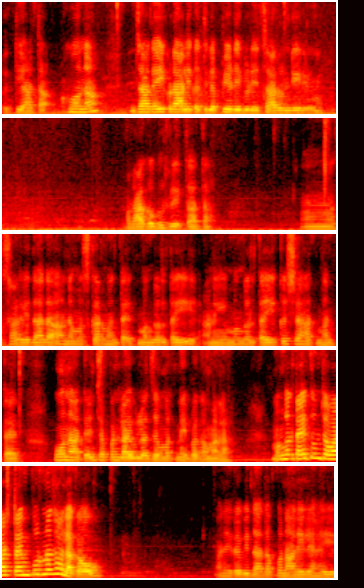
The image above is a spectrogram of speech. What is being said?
ती आता हो ना? जादा इकडं आली का तिला पेढे बिडे चारून देईल मी. राग भरली तर आता. साळवे दादा नमस्कार म्हणतायत मंगलताई. आणि मंगलताई कशा आहात म्हणतायत? हो ना त्यांच्या पण लाईव्हला जमत नाही बघा मला. मंगलताई तुमचा वाच टाईम पूर्ण झाला का हो? आणि रवी दादा पण आलेले आहे.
